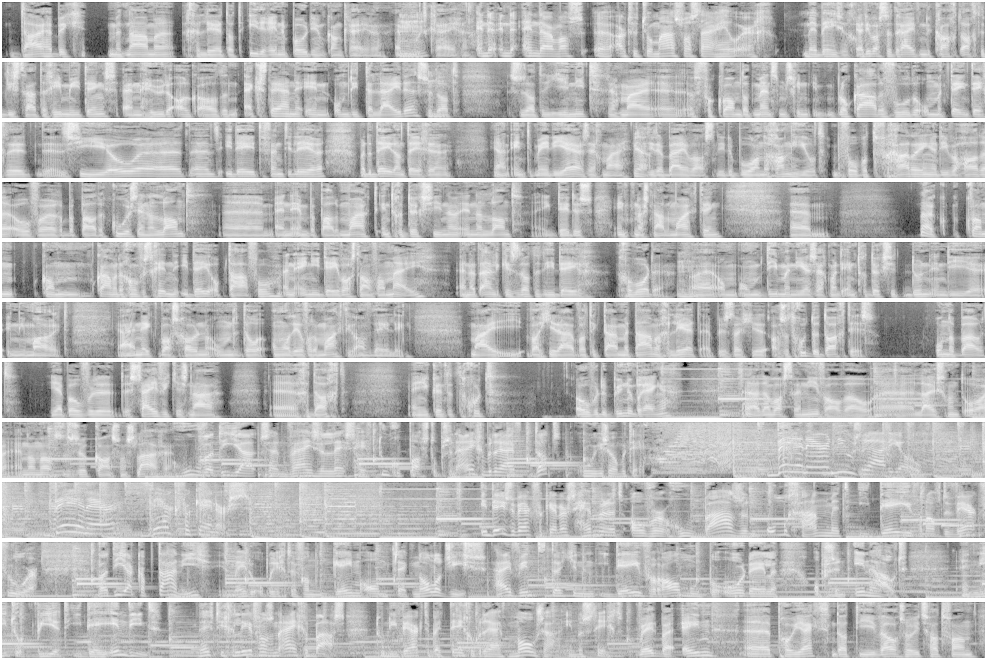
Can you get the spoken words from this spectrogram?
daar heb ik met name geleerd dat iedereen een podium kan krijgen en mm -hmm. moet krijgen. En, de, en, de, en daar was uh, Arthur Thomas was daar heel erg mee bezig? Ja, die was de drijvende kracht achter die strategie-meetings. En huurde ook altijd een externe in om die te leiden. Zodat, mm. zodat je niet zeg maar, eh, voorkwam dat mensen misschien blokkade voelden om meteen tegen de, CEO uh, het ideeën te ventileren. Maar dat deed je dan tegen ja, een intermediair, zeg maar, ja. die erbij was, die de boel aan de gang hield. Bijvoorbeeld de vergaderingen die we hadden over bepaalde koers in een land. Um, en in bepaalde marktintroductie in een, in een land. Ik deed dus internationale marketing. Um, nou, kwam, kwam, kwamen er gewoon verschillende ideeën op tafel. En één idee was dan van mij. En uiteindelijk is dat het idee geworden. Mm -hmm. uh, om, om die manier zeg maar de introductie te doen in die, uh, in die markt. Ja, en ik was gewoon onderdeel, onderdeel van de marketingafdeling. Maar wat, je daar, wat ik daar met name geleerd heb, is dat je, als het goed doordacht is, onderbouwd. Je hebt over de, de cijfertjes naar uh, gedacht. En je kunt het goed over de bühne brengen. Nou, dan was er in ieder geval wel uh, luisterend oor. En dan was er dus ook kans van slagen. Hoe Wadia zijn wijze les heeft toegepast op zijn eigen bedrijf, dat hoor je zo meteen. BNR Nieuwsradio. BNR Werkverkenners. In deze werkverkenners hebben we het over hoe bazen omgaan met ideeën vanaf de werkvloer. Wadia Kaptani is medeoprichter van Game On Technologies. Hij vindt dat je een idee vooral moet beoordelen op zijn inhoud en niet op wie het idee indient. Dat heeft hij geleerd van zijn eigen baas toen hij werkte bij tegelbedrijf Moza in Maastricht. Ik weet bij één uh, project dat hij wel zoiets had van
